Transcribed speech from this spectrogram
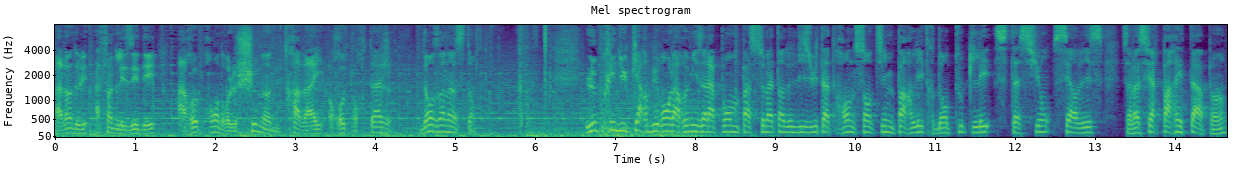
afin de les, afin de les aider à reprendre le chemin du travail. Reportage dans un instant. Le prix du carburant, la remise à la pompe passe ce matin de 18 à 30 centimes par litre dans toutes les stations-service. Ça va se faire par étapes hein,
